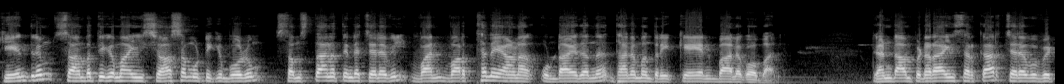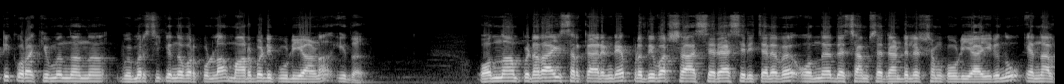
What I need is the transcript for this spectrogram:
കേന്ദ്രം സാമ്പത്തികമായി ശ്വാസം മുട്ടിക്കുമ്പോഴും സംസ്ഥാനത്തിന്റെ ചെലവിൽ വൻ വർധനയാണ് ഉണ്ടായതെന്ന് ധനമന്ത്രി കെ എൻ ബാലഗോപാൽ. രണ്ടാം പിണറായി സർക്കാർ ചെലവ് വെട്ടിക്കുറയ്ക്കുമെന്ന് വിമർശിക്കുന്നവർക്കുള്ള മറുപടി കൂടിയാണ് ഇത്. ഒന്നാം പിണറായി സർക്കാരിന്റെ പ്രതിവർഷ ശരാശരി ചെലവ് ഒന്ന് ദശാംശം രണ്ട് ലക്ഷം കോടിയായിരുന്നു. എന്നാൽ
